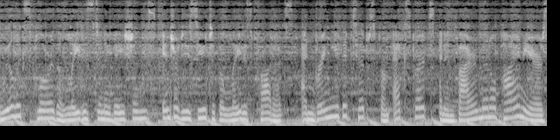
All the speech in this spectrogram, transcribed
We'll explore the latest innovations, introduce you to the latest products, and bring you the tips from experts and environmental pioneers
